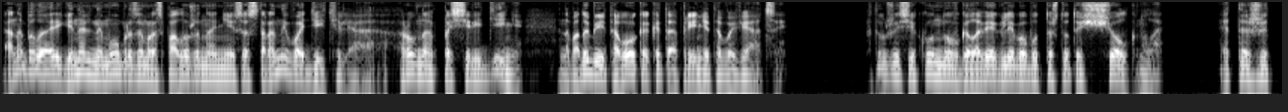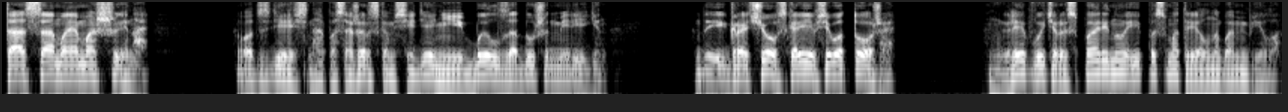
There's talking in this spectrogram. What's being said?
Она была оригинальным образом расположена не со стороны водителя, а ровно посередине, наподобие того, как это принято в авиации. В ту же секунду в голове Глеба будто что-то щелкнуло — это же та самая машина. Вот здесь, на пассажирском сидении, был задушен Меригин. Да и Грачев, скорее всего, тоже. Глеб вытер испарину и посмотрел на бомбилу.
